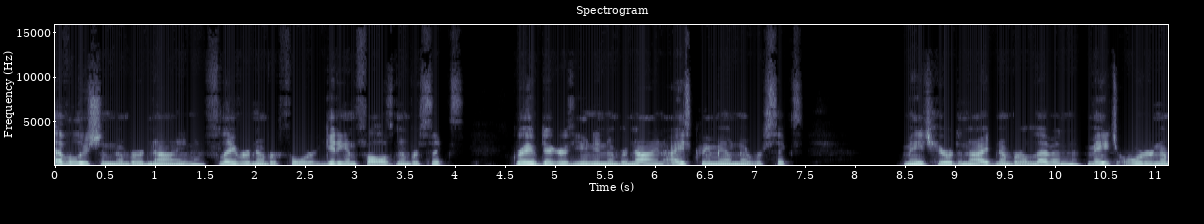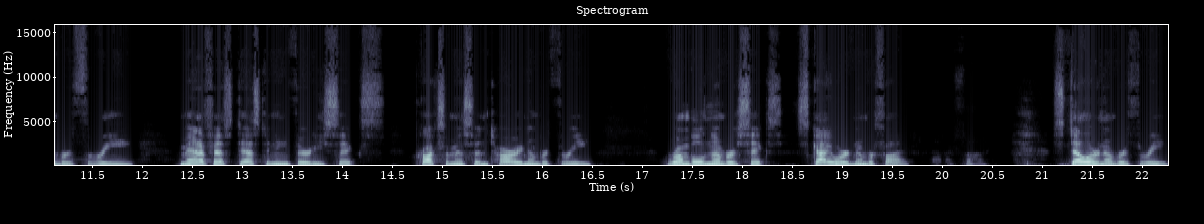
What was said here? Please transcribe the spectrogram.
Evolution number 9, Flavor number 4, Gideon Falls number 6, Gravediggers Union number 9, Ice Cream Man number 6, Mage Hero Denied number 11, Mage Order number 3, Manifest Destiny 36, Proxima Centauri number 3, Rumble number 6, Skyward number 5, Stellar number 3,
